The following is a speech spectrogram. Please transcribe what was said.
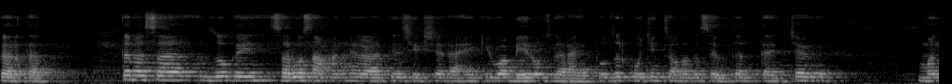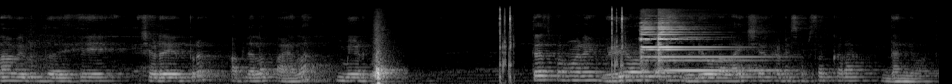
करतात. तर असा जो काही सर्वसामान्य काळातील शिक्षक आहे किंवा बेरोजगार आहे तो जर कोचिंग चालवत असेल तर त्यांच्या मनाविरुद्ध हे षडयंत्र आपल्याला पाहायला मिळतं. त्याचप्रमाणे व्हिडिओ व्हिडिओला लाईक शेअर आणि सबस्क्राईब करा. धन्यवाद.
